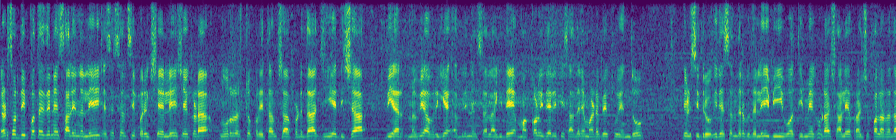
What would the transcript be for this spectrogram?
ಎರಡು ಸಾವಿರದ ಇಪ್ಪತ್ತೈದನೇ ಸಾಲಿನಲ್ಲಿ ಎಸ್ ಎಸ್ ಎಲ್ ಸಿ ಪರೀಕ್ಷೆಯಲ್ಲಿ ಶೇಕಡ ನೂರರಷ್ಟು ಫಲಿತಾಂಶ ಪಡೆದ G A Disha B R Navi ಅವರಿಗೆ ಅಭಿನಂದಿಸಲಾಗಿದೆ. ಮಕ್ಕಳು ಇದೇ ರೀತಿ ಸಾಧನೆ ಮಾಡಬೇಕು ಎಂದು ತಿಳಿಸಿದರು. ಇದೇ ಸಂದರ್ಭದಲ್ಲಿ ಬಿಇಒ ತಿಮ್ಮೇಗೌಡ, ಶಾಲೆಯ ಪ್ರಾಂಶುಪಾಲರಾದ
